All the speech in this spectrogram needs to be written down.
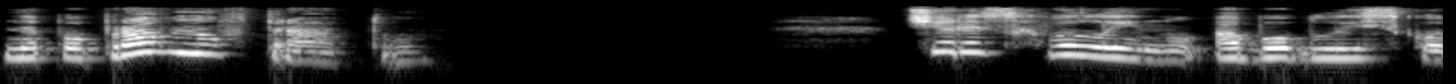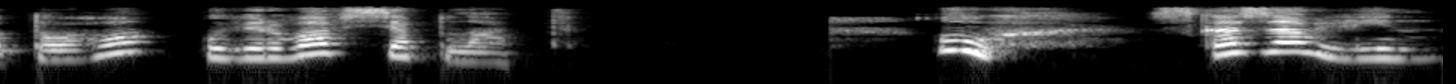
непоправну втрату. Через хвилину або близько того увірвався плат. Ух, сказав він,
